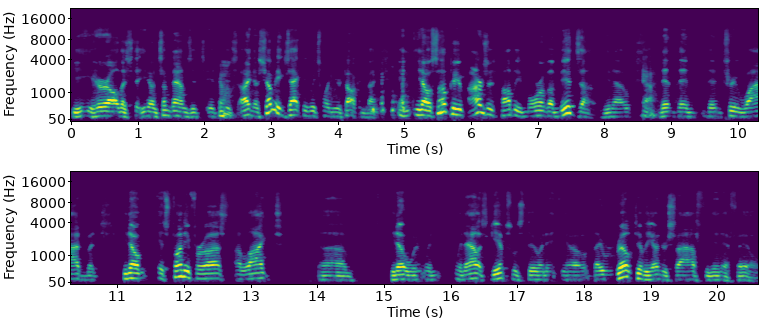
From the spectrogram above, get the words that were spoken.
you, you hear all this, you know, and sometimes it's, it, yeah. it's, I know, show me exactly which one you're talking about. and, you know, some people, ours is probably more of a mid zone, you know, yeah. than, than, than true wide. But, you know, it's funny for us. I liked, um, you know, when, when, when Alex Gibbs was doing it, you know, they were relatively undersized for the NFL.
